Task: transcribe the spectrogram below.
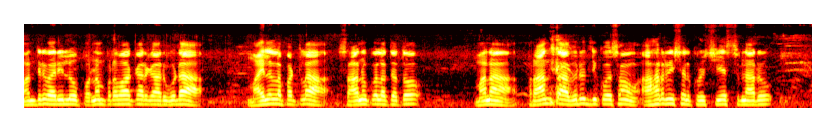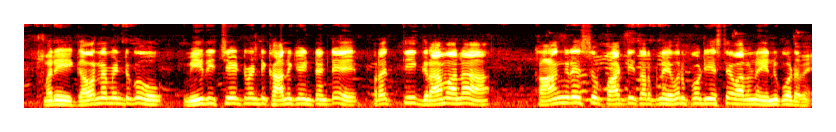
మంత్రివర్యులు పొన్నం ప్రభాకర్ గారు కూడా మహిళల పట్ల సానుకూలతతో మన ప్రాంత అభివృద్ధి కోసం అహర్నిశలు కృషి చేస్తున్నారు. మరి గవర్నమెంట్కు మీరు ఇచ్చేటువంటి కానుక ఏంటంటే ప్రతి గ్రామాన కాంగ్రెస్ పార్టీ తరఫున ఎవరు పోటీ చేస్తే వాళ్ళను ఎన్నుకోవడమే.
